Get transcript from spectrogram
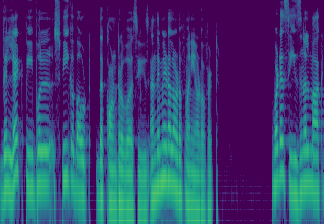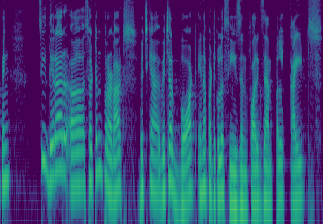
they let people speak about the controversies and they made a lot of money out of it. What is seasonal marketing? See, there are uh, certain products which can which are bought in a particular season. For example, kites.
